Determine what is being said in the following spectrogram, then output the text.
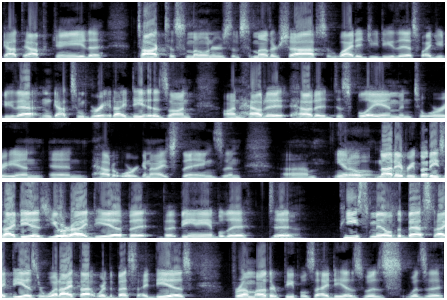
got the opportunity to talk to some owners of some other shops of why did you do this why did you do that and got some great ideas on on how to how to display inventory and and how to organize things and um, you know oh, not wow. everybody's idea is your idea but but being able to to yeah. Piecemeal the best ideas or what i thought were the best ideas from other people's ideas was was a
